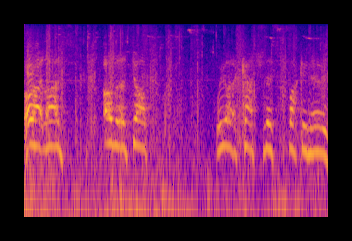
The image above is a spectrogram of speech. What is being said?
All right, lads, over the top. We gotta catch this fucking hill.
